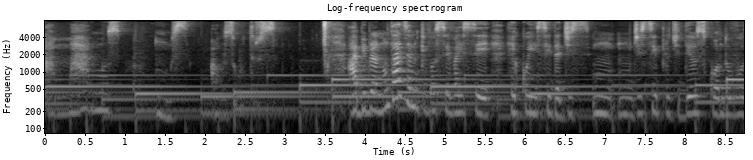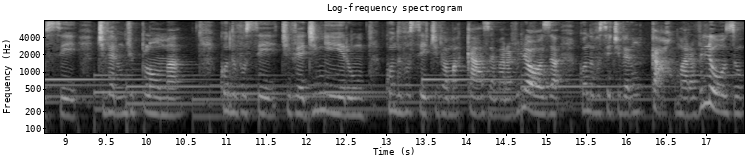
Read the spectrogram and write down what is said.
amarmos A Bíblia não está dizendo que você vai ser reconhecida de um, um, discípulo de Deus quando você tiver um diploma, quando você tiver dinheiro, quando você tiver uma casa maravilhosa, quando você tiver um carro maravilhoso.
